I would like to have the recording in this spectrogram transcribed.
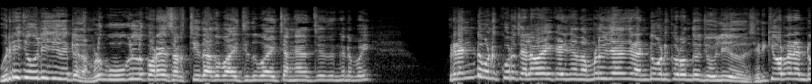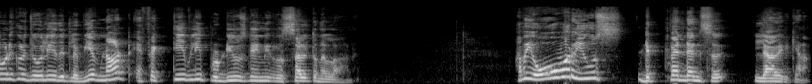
ഒരു ജോലി ചെയ്തിട്ടില്ല. നമ്മൾ ഗൂഗിളിൽ കുറേ സെർച്ച് ചെയ്ത് അത് വായിച്ച് ഇത് വായിച്ച് അങ്ങനെ ചെയ്ത് ഇങ്ങനെ പോയി. രണ്ട് മണിക്കൂർ ചിലവായി കഴിഞ്ഞാൽ നമ്മൾ വിചാരിച്ച രണ്ട് മണിക്കൂർ എന്തോ ജോലി ചെയ്തത്. ശരിക്കും പറഞ്ഞാൽ രണ്ട് മണിക്കൂർ ജോലി ചെയ്തിട്ടില്ല. We have not effectively produced any result എന്നുള്ളതാണ്. അപ്പോൾ ഈ ഓവർ യൂസ് ഡിപ്പെൻഡൻസ് ഇല്ലാതിരിക്കണം.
